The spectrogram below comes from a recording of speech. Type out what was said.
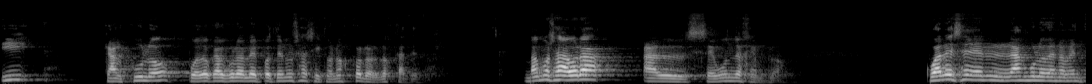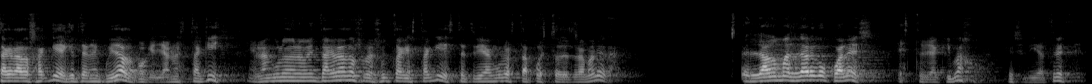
y calculo, puedo calcular la hipotenusa si conozco los dos catetos. Vamos ahora al segundo ejemplo. ¿Cuál es el ángulo de 90 grados aquí? Hay que tener cuidado porque ya no está aquí. El ángulo de 90 grados resulta que está aquí. Este triángulo está puesto de otra manera. ¿El lado más largo cuál es? Este de aquí abajo, que sería 13.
